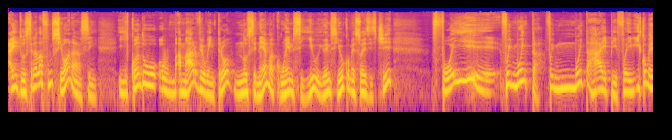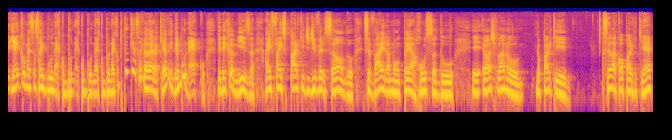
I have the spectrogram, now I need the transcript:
a indústria ela funciona assim. E quando o, a Marvel entrou no cinema com o MCU e o MCU começou a existir, foi foi muita, foi muita hype, foi e, come, e aí começa a sair boneco, boneco, boneco, boneco, porque o que essa galera quer? Vender boneco, vender camisa, aí faz parque de diversão, do você vai na montanha russa do, eu acho que lá no, no parque sei lá qual parque que é,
